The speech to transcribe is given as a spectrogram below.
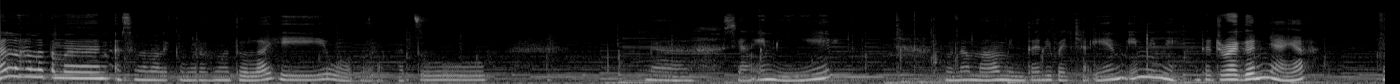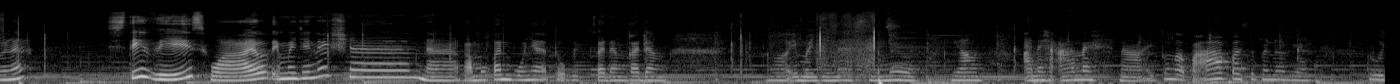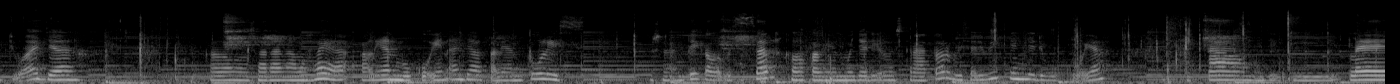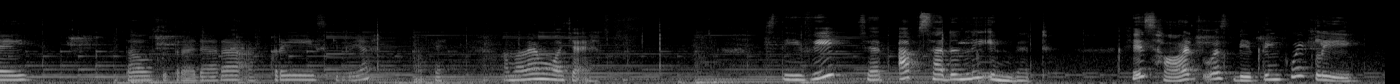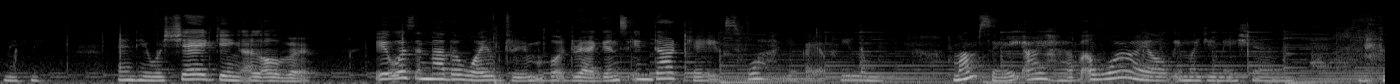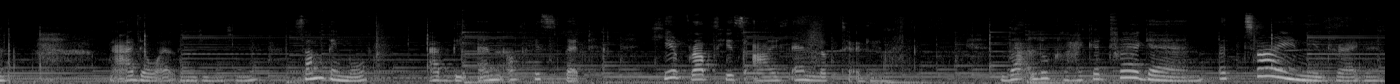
Halo halo teman, assalamualaikum warahmatullahi wabarakatuh. Nah siang ini Luna mau minta dibacain ini nih ada dragonnya ya. Luna Stevie's Wild Imagination. Nah kamu kan punya tuh kadang-kadang uh, imajinasimu yang aneh-aneh. Nah itu nggak apa-apa sebenarnya, lucu aja kalau saran sama saya kalian bukuin aja kalian tulis. Terus nanti kalau besar kalau kalian mau jadi ilustrator bisa dibikin jadi buku ya. Atau mau jadi play atau sutradara aktris gitu ya. Oke Amalia mau baca ya? Stevie sat up suddenly in bed. His heart was beating quickly. Nih nih. And he was shaking all over It was another wild dream about dragons in dark caves. Wah, dia kayak film. Mom say I have a wild imagination. Gak ada wild imagination. Eh? Something moved at the end of his bed. He rubbed his eyes and looked again. That looked like a dragon, a tiny dragon.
